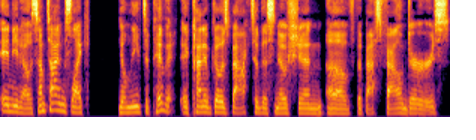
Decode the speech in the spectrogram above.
And, you know, sometimes like you'll need to pivot. It kind of goes back to this notion of the best founders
